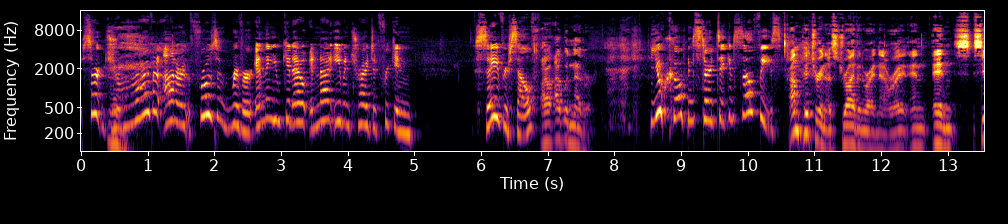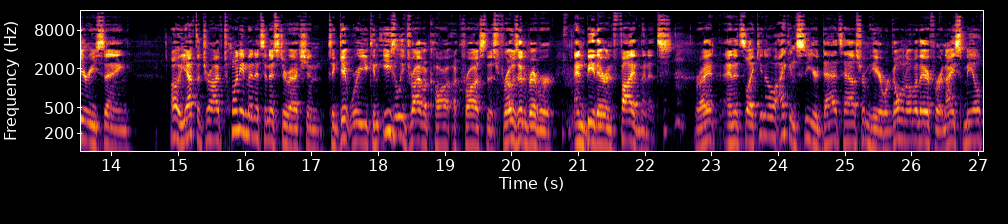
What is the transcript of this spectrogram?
start mm. driving on a frozen river, and then you get out and not even try to freaking save yourself. I, I would never. You go and start taking selfies. I'm picturing us driving right now, right? And and Siri saying, "Oh, you have to drive 20 minutes in this direction to get where you can easily drive a car across this frozen river and be there in five minutes." Right? And it's like, you know, I can see your dad's house from here. We're going over there for a nice meal.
